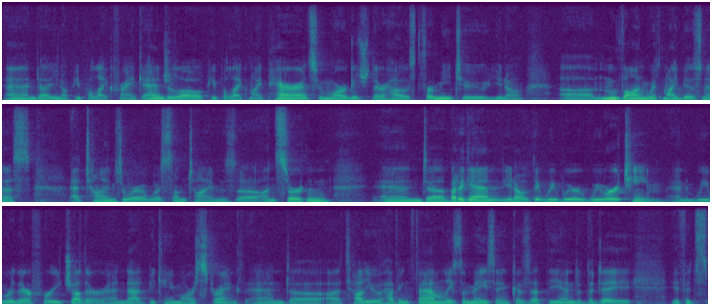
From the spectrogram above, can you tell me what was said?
And, uh, you know, people like Frank Angelo, people like my parents who mortgaged their house for me to, you know, uh, move on with my business at times where it was sometimes uh, uncertain. And, uh, but again, you know, we, were, we were a team and we were there for each other and that became our strength. And uh, I tell you, having family is amazing because at the end of the day, if it's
